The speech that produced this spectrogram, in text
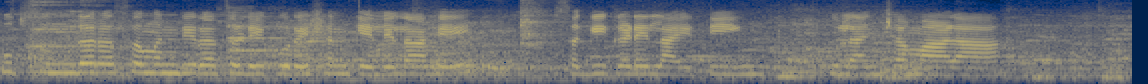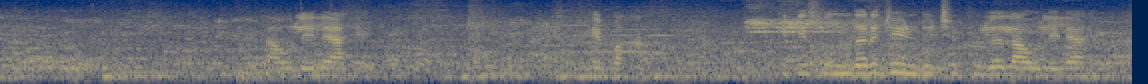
खूप सुंदर असं मंदिराचं डेकोरेशन केलेलं आहे. सगळीकडे लाइटिंग फुलांच्या माळा लावलेले आहेत. हे बघा किती सुंदर झेंडूची फुलं लावलेले आहेत.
